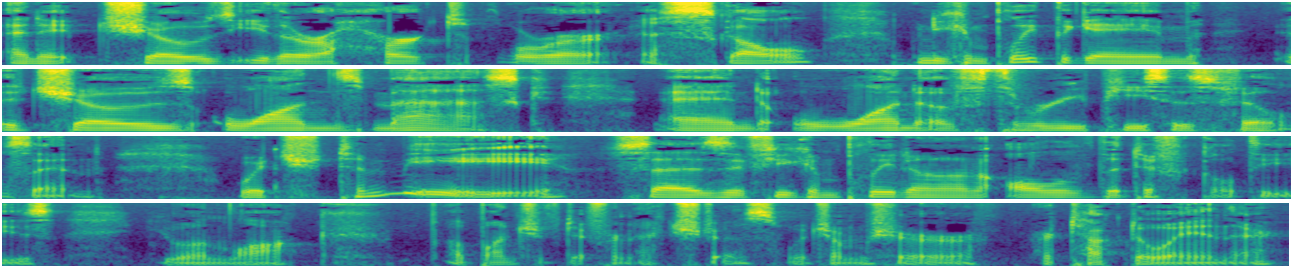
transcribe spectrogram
and it shows either a heart or a skull. When you complete the game, it shows one's mask, and one of three pieces fills in, which to me says if you complete it on all of the difficulties, you unlock a bunch of different extras, which I'm sure are tucked away in there.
